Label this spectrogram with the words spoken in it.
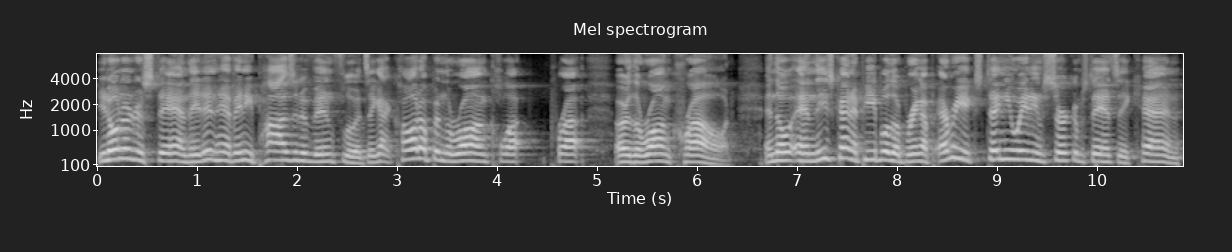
You don't understand, they didn't have any positive influence. They got caught up in the wrong cl- pro- or the wrong crowd. And, though, and these kind of people that bring up every extenuating circumstance they can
